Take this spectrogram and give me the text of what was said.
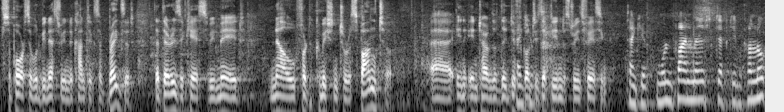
supporter would be necessary in the context of Brexit, that there is a case to be made now for the Commission to respond to uh, in, in terms of the difficulties that the industry is facing. Thank you. One final minute, Deputy McConlogue.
